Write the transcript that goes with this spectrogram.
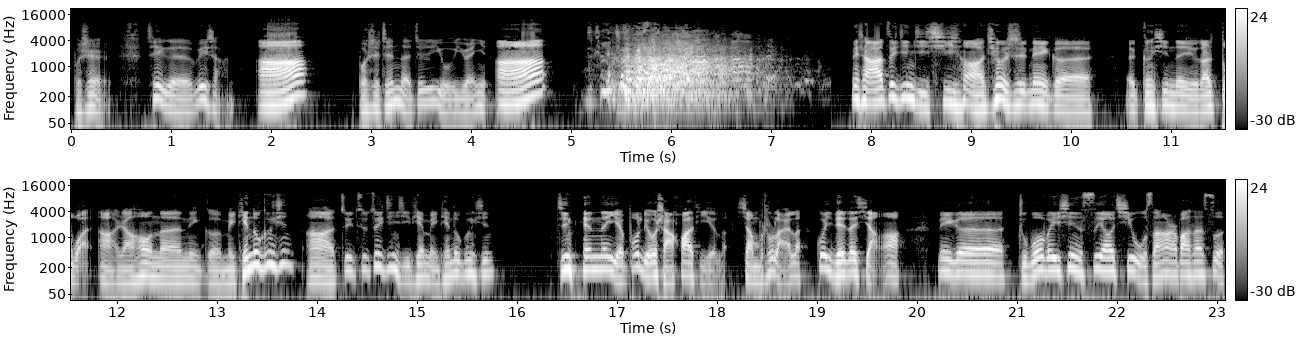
不是这个为啥呢？啊，不是真的，就是有原因啊。那啥，最近几期啊，就是那个呃更新的有点短啊，然后呢，那个每天都更新啊，最最最近几天每天都更新。今天呢也不留啥话题了，想不出来了，过几天再想啊。那个主播微信四幺七五三二八三四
